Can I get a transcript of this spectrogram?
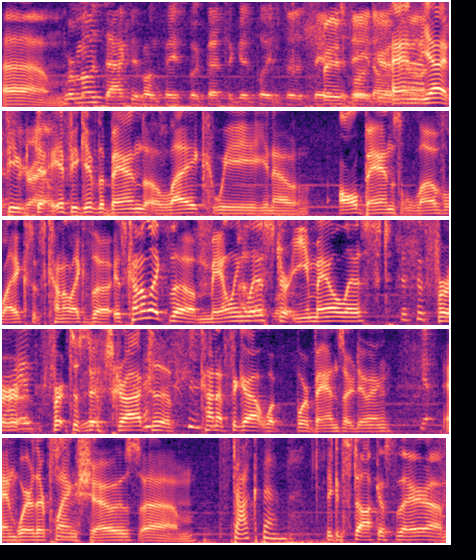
Um, We're most active on Facebook. That's a good place to stay up to date on. and, and uh, yeah, if you Instagram. if you give the band a like, we you know all bands love likes. It's kind of like the it's kind of like the mailing list or email list To for subscribe. for to subscribe to kind of figure out what where bands are doing Yep. and where they're playing shows. Um, Stalk them. You can stalk us there. Um,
